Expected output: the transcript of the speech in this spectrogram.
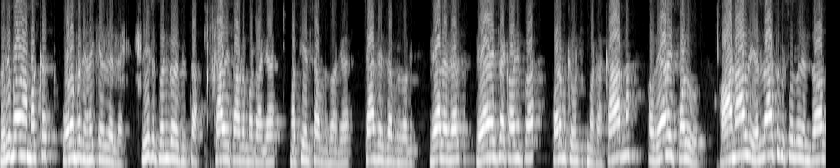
பெரும்பாலான மக்கள் உடம்பு நினைக்கிறதே இல்லை. வீட்டு பெண்கள் இப்படித்தான் காலை சாப்பிட மாட்டாங்க மத்தியில் சாப்பிடுவாங்க சாயந்தரம் சாப்பிடுவாங்க வேலை வேலை வேலை தான் கவனிப்பா உடம்பு கவனிக்க மாட்டாங்க. காரணம் வேலை பழுவு ஆனால் எல்லாத்துக்கும் சொல்வது என்றால்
